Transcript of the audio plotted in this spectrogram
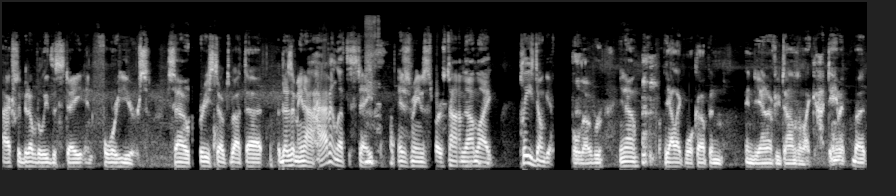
actually been able to leave the state in four years. So pretty stoked about that. It doesn't mean I haven't left the state. It just means it's the first time that I'm like, please don't get pulled over. You know? Yeah, I like woke up in Indiana a few times. I'm like, God damn it! But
